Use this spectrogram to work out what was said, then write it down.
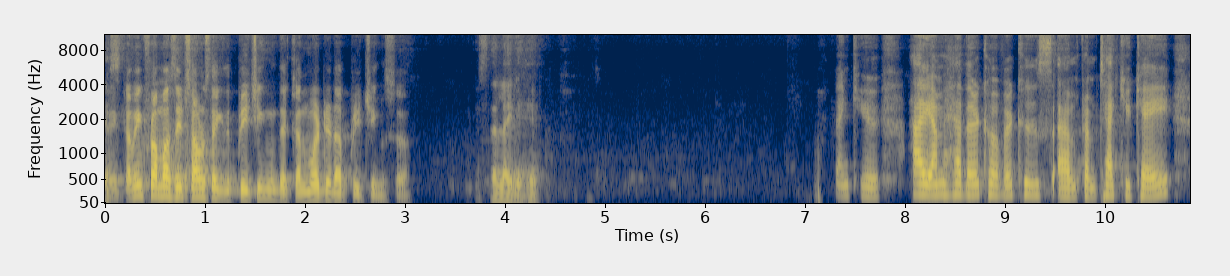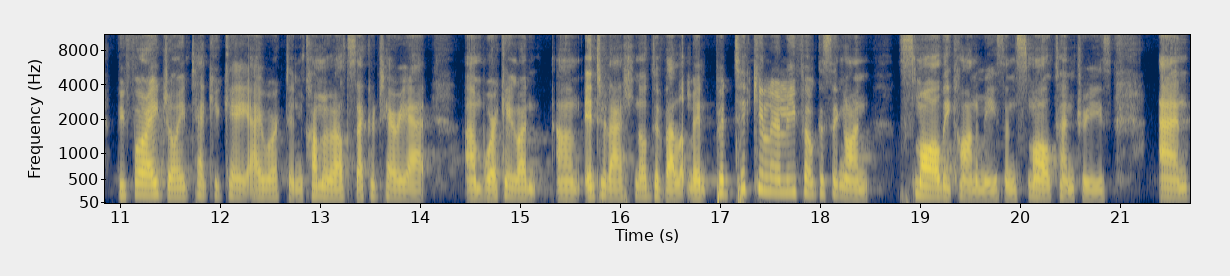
I mean, coming from us, it sounds like the preaching, the converted are preaching. So, it's the lady here. Thank you. Hi, I'm Heather Koverkus um, from Tech UK. Before I joined Tech UK, I worked in Commonwealth Secretariat um, working on um, international development, particularly focusing on small economies and small countries. And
